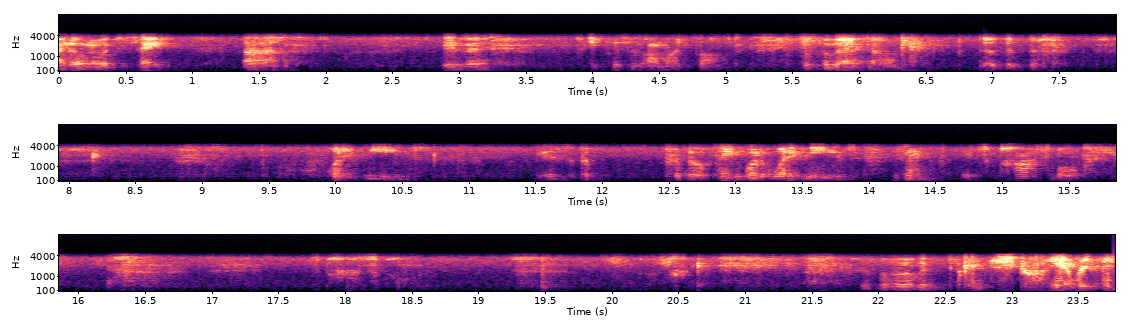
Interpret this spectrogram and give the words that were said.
I don't know what to say. Uh, is that, I think this is all my fault. But for that, um, the, the, the, what it means is the pivotal thing. What, what it means is that it's possible. It's possible. Fuck. It's gonna destroy everything.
